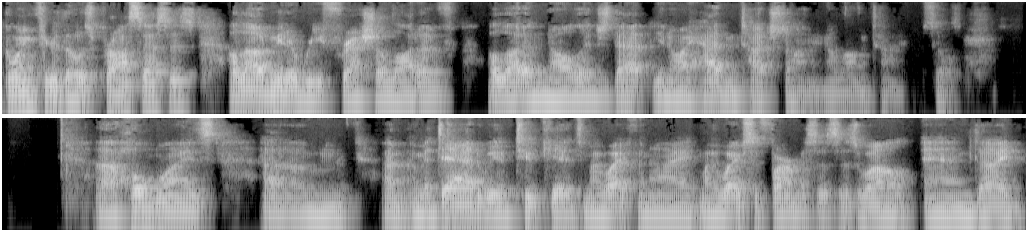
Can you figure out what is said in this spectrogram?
going through those processes allowed me to refresh a lot of a lot of knowledge that you know I hadn't touched on in a long time. So, uh, home wise, um, I'm, I'm, a dad. We have two kids, my wife and I. My wife's a pharmacist as well, and I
